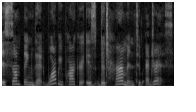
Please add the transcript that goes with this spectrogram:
is something that Warby Parker is determined to address.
